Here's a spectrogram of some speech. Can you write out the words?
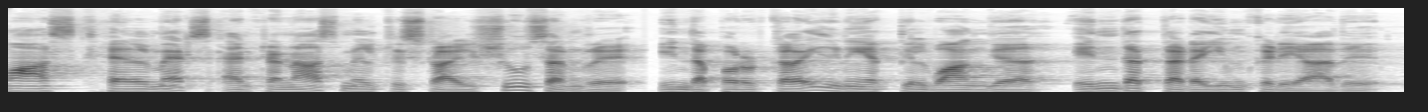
mask helmets antennas military style shoes என்று இந்த பொருட்களை இணையத்தில் வாங்க எந்த தடையும் கிடையாது.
